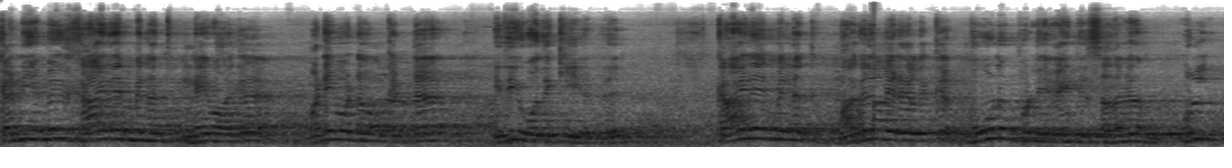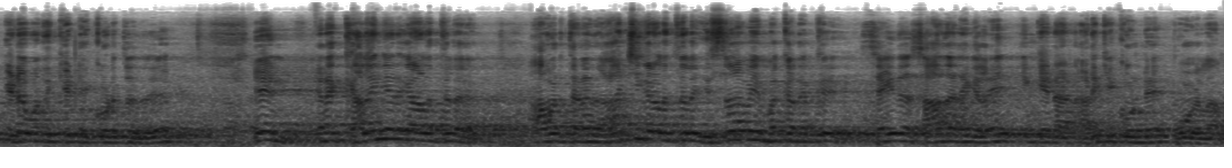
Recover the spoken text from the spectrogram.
கண்ணியமிகு காகிதம் நினைவாக மணிமண்டபம் கட்ட நிதி ஒதுக்கியது. காகித மில்லத் மகளிர்களுக்கு மூணு புள்ளி ஐந்து சதவீதம் உள் இடஒதுக்கீட்டை கொடுத்தது. ஏன்? என கலைஞர் காலத்தில் அவர் தனது ஆட்சி காலத்தில் இஸ்லாமிய மக்களுக்கு செய்த சாதனைகளை இங்கே நான் அடுக்கிக் கொண்டே போகலாம்.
